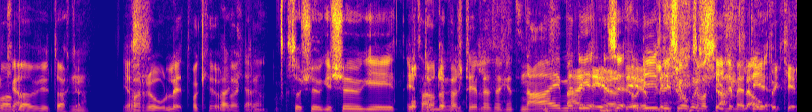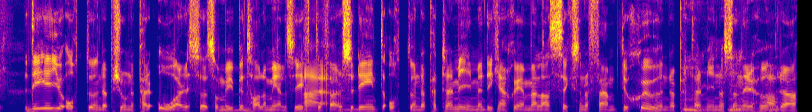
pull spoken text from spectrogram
verkligen. behöver vi utöka. Yes. Vad roligt, vad kul, Verkligen. verkligen. Så 2020 är 800 tanken- pers till helt enkelt. Nej, men Nej, det, det- det, det och det, vi ska också vara så tydliga med att det, det är ju 800 personer per år så, som vi betalar medlemsavgifter Nej, för, mm. så det är inte 800 per termin, men det kanske är mellan 650 och 700 per termin och sen är det 100,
